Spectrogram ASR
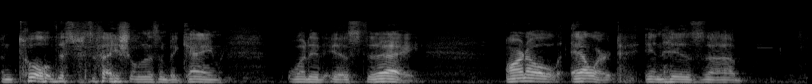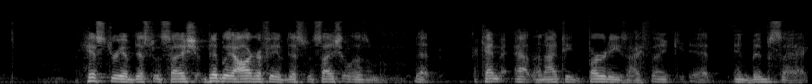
until dispensationalism became what it is today. Arnold Ehlert, in his uh, history of dispensation, bibliography of dispensationalism that came out in the 1930s, I think, at, in BibSac,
